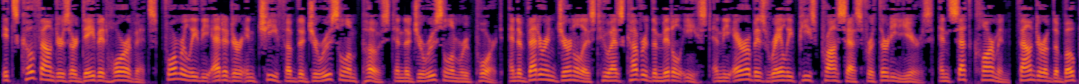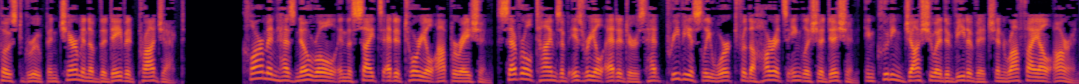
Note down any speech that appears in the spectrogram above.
Its co-founders are David Horovitz, formerly the editor-in-chief of the Jerusalem Post and the Jerusalem Report, and a veteran journalist who has covered the Middle East and the Arab-Israeli peace process for 30 years, and Seth Klarman, founder of the Baupost Group and chairman of the David Project. Klarman has no role in the site's editorial operation. Several Times of Israel editors had previously worked for the Haaretz English edition, including Joshua Davidovich and Raphael Ahren,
